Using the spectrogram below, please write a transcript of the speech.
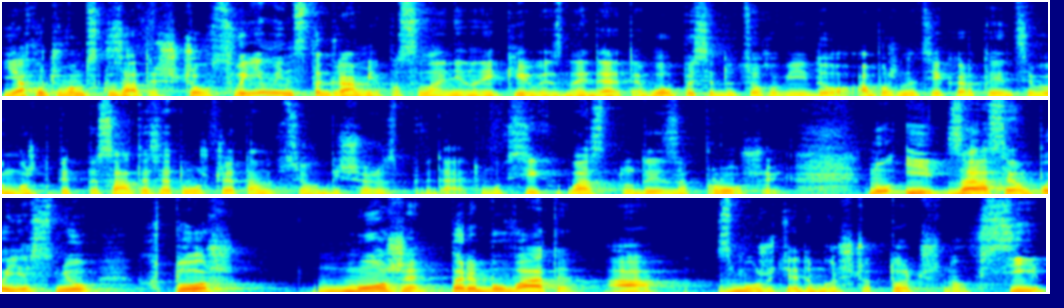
я хочу вам сказати, що в своєму інстаграмі, посилання на який ви знайдете в описі до цього відео або ж на цій картинці, ви можете підписатися, тому що я там всього більше розповідаю. Тому всіх вас туди запрошую. Ну і зараз я вам поясню, хто ж може перебувати. а Зможуть, я думаю, що точно всі,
